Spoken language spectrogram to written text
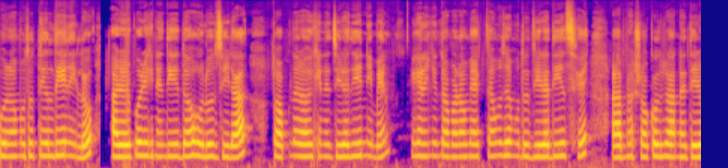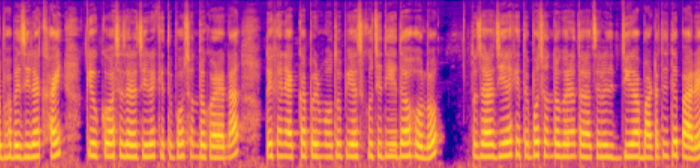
পরিমাণ মতো তেল দিয়ে নিল। আর এরপর এখানে দিয়ে দেওয়া হলো জিরা। তো আপনারা এখানে জিরা দিয়ে নেবেন। এখানে কিন্তু আমার আম্মু এক চামচের মতো জিরা দিয়েছে। আর আমরা সকল রান্নাতে এভাবে জিরা খাই। কেউ কেউ আছে যারা জিরা খেতে পছন্দ করে না। তো এখানে এক কাপের মতো পেঁয়াজ কুচি দিয়ে দেওয়া হলো। তো যারা জিরা খেতে পছন্দ করে না, তারা চাইলে জিরা বাটা দিতে পারে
